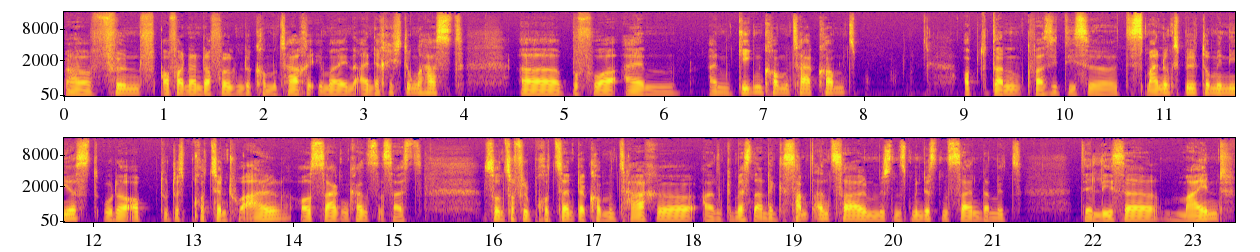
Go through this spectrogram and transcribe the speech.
äh, fünf aufeinanderfolgende Kommentare immer in eine Richtung hast, äh, bevor ein, ein Gegenkommentar kommt, ob du dann quasi diese, das Meinungsbild dominierst oder ob du das prozentual aussagen kannst. Das heißt, so und so viel Prozent der Kommentare an, gemessen an der Gesamtanzahl müssen es mindestens sein, damit der Leser meint,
